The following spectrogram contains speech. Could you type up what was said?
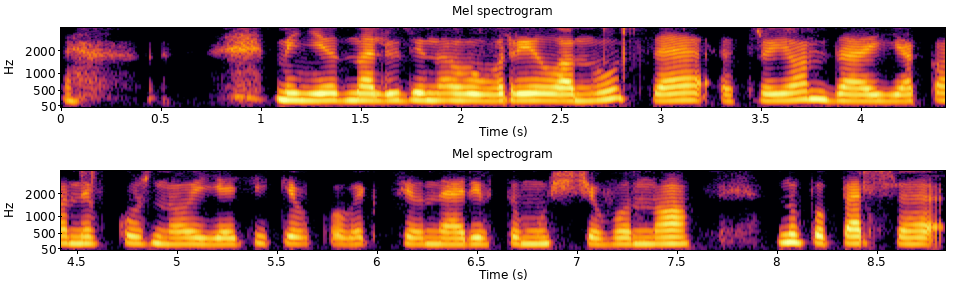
Мені одна людина говорила, ну це троянда, яка не в кожного є, тільки в колекціонерів, тому що вона, ну, по-перше,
